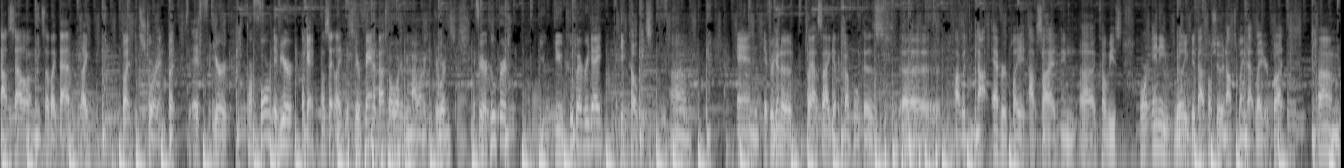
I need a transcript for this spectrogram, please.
outsell him and stuff like that. Like but it's Jordan. But if you're perform, if you're okay, I'll say it like this: if you're a fan of basketball, whatever, you might want to get Jordans. If you're a hooper, you you hoop every day, get Kobe's. Um, and if you're gonna play outside, get a couple because uh, I would not ever play outside in uh, Kobe's or any really good basketball shoe, and I'll explain that later. But um,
